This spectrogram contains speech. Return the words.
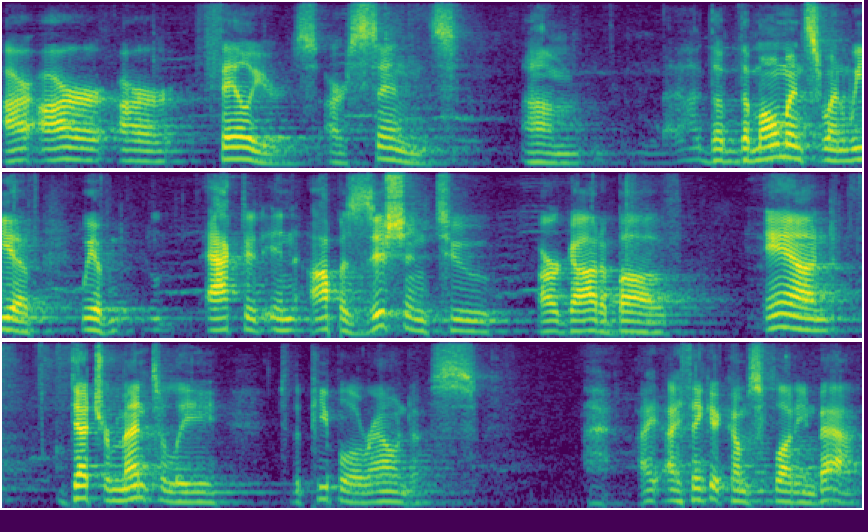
Our, our, our failures, our sins, um, the, the moments when we have, we have acted in opposition to our God above and detrimentally to the people around us. I, I think it comes flooding back.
